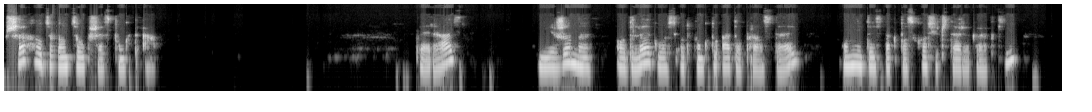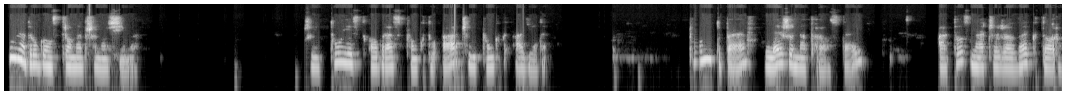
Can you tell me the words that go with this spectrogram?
przechodzącą przez punkt A. Teraz mierzymy odległość od punktu A do prostej. U mnie to jest tak po skosie 4 kratki i na drugą stronę przenosimy. Czyli tu jest obraz punktu A, czyli punkt A1. Punkt B leży na prostej, a to znaczy, że wektor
